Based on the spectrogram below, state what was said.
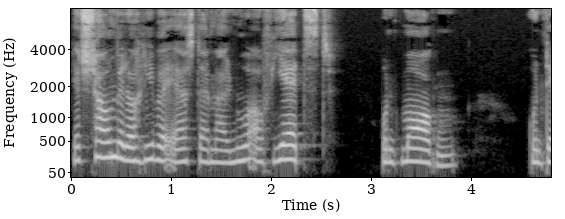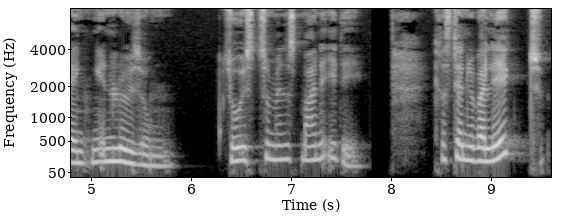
Jetzt schauen wir doch lieber erst einmal nur auf jetzt und morgen und denken in Lösungen. So ist zumindest meine Idee. Christian überlegt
